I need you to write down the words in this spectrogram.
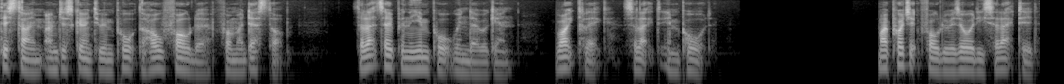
this time I'm just going to import the whole folder from my desktop. So let's open the import window again. Right click, select import. My project folder is already selected.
